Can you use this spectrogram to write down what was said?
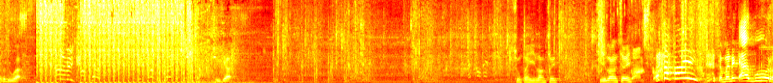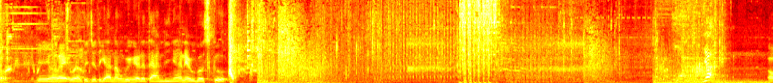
Ada dua. Enemy contact. Tiga. Sumpah hilang coy. Hilang coy. Temennya kabur. Gile UL 736 gue gak ada tandingan ya bosku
